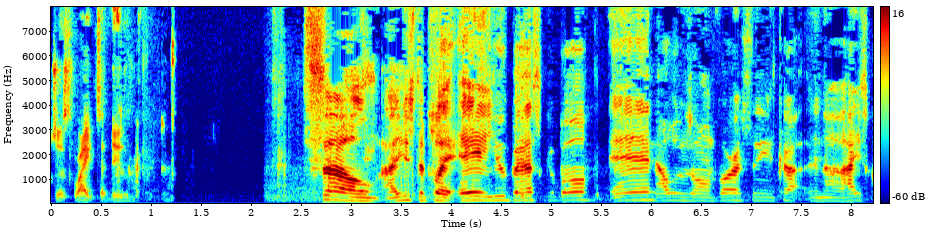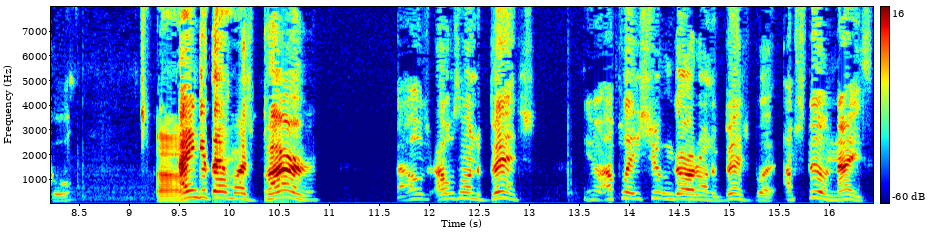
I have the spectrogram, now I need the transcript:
just like to do? So I used to play AAU basketball, and I was on varsity in, co- in uh, high school. Um, I didn't get that much burn. I was I was on the bench. You know, I played shooting guard on the bench, but I'm still nice.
